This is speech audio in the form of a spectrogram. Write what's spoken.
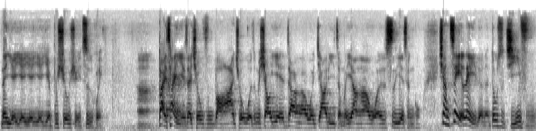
那也也也也也不修学智慧啊。拜忏也在求福报啊，求我这么消业障啊，我家里怎么样啊，我事业成功。像这一类的呢，都是积福，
